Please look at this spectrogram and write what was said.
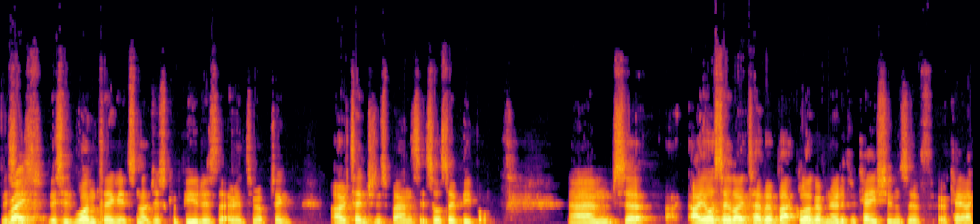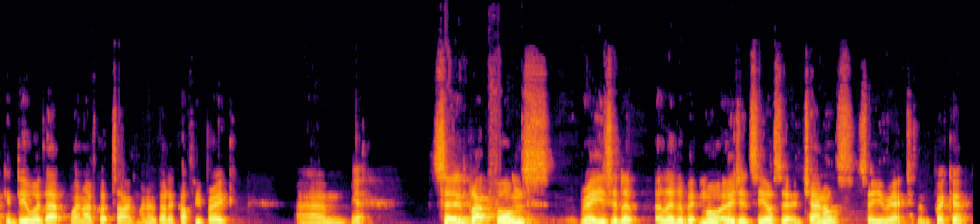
This right. Is, this is one thing. It's not just computers that are interrupting our attention spans. It's also people. Um, so I also like to have a backlog of notifications of okay, I can deal with that when I've got time, when I've got a coffee break. Um, Yeah. Certain platforms raise a, li- a little bit more urgency or certain channels, so you react to them quicker.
